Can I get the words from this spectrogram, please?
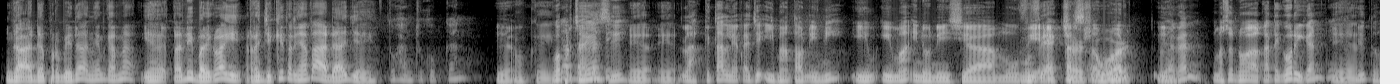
Nggak ada perbedaan kan karena ya tadi balik lagi rezeki ternyata ada aja ya. Tuhan cukupkan. Iya. Oke. Gue Ya, percaya berlebih. sih. Iya, iya. Lah kita lihat aja IMA tahun ini, IMA Indonesia Movie, Movie Actors, Actors Award, Award. ya kan, masuk dua kategori kan, Iya. gitu.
